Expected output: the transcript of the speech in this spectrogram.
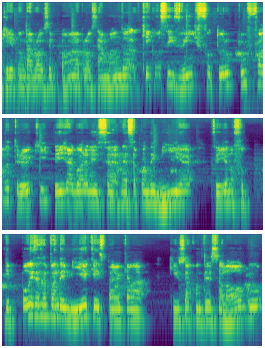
queria perguntar para você, Pamela, para você, Amanda, o que, que vocês veem de futuro pro Foda Truck, seja agora nessa, nessa pandemia, seja no, depois dessa pandemia, que eu espero que ela que isso aconteça logo?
